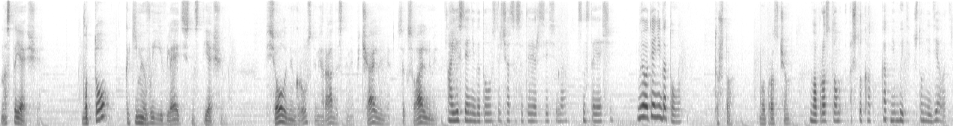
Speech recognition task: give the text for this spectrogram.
настоящие. Вот то, какими вы являетесь настоящими. Веселыми, грустными, радостными, печальными, сексуальными. А если я не готова встречаться с этой версией себя, с настоящей? Ну и вот я не готова. То что? Вопрос в чем? Вопрос в том, что как, как мне быть, что мне делать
